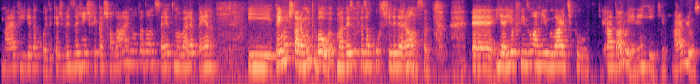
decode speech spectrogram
maravilha da coisa, que às vezes a gente fica achando, ai, não tá dando certo, não vale a pena. E tem uma história muito boa. Uma vez eu fui fazer um curso de liderança, é, e aí eu fiz um amigo lá, tipo, eu adoro ele, Henrique, maravilhoso.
